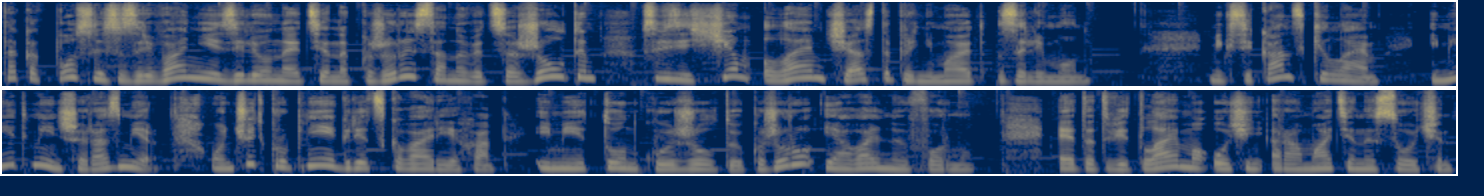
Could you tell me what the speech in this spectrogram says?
так как после созревания зеленый оттенок кожуры становится желтым, в связи с чем лайм часто принимают за лимон. Мексиканский лайм имеет меньший размер. Он чуть крупнее грецкого ореха, имеет тонкую желтую кожуру и овальную форму. Этот вид лайма очень ароматен и сочен.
